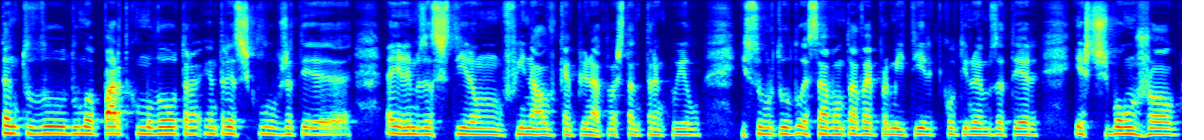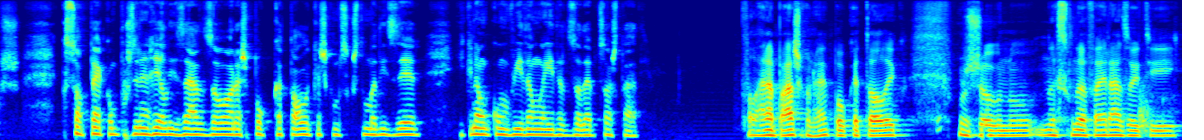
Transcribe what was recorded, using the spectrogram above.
tanto do, de uma parte como da outra, entre esses clubes, a, ter, a iremos assistir a um final de campeonato bastante tranquilo e, sobretudo, essa vontade vai permitir que continuemos a ter estes bons jogos que só pecam por serem realizados a horas pouco católicas, como se costuma dizer, e que não convidam a ida dos adeptos ao estádio. Falar na Páscoa, não é? Pouco católico. Um jogo no, na segunda-feira às 8 e,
